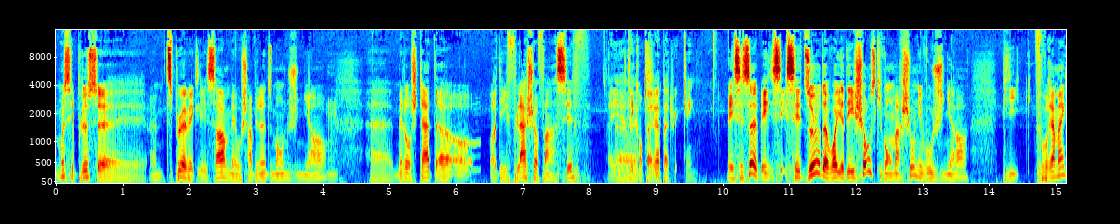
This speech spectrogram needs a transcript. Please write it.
Moi, c'est plus euh, un petit peu avec les Sabres, mais au championnat du monde junior. Mm. Euh, Middlestadt a, a- a des flashs offensifs. Il a été comparé qui- à Patrick King. Mais c'est ça, c'est dur de voir. Il y a des choses qui vont marcher au niveau junior. Puis il faut vraiment que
